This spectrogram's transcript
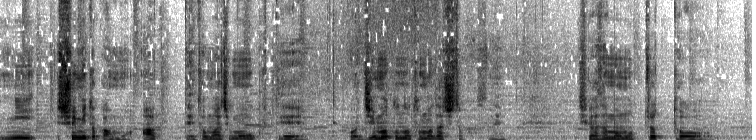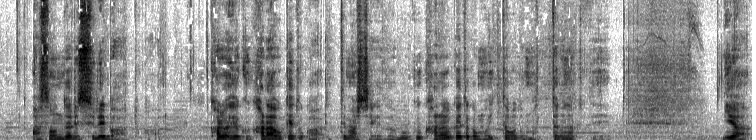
に趣味とかもあって友達も多くてこう地元の友達とかですね。鹿さんももうちょっと遊んだりすればとか彼はよくカラオケとか行ってましたけど僕カラオケとかも行ったこと全くなくていや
